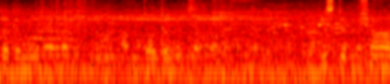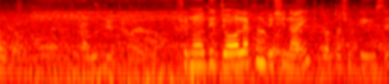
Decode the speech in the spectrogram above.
সূর্যটা কেমন? জল জল করছে। বিশাল। সুরমা নদীর জল এখন বেশি নাই, জলটা শুকিয়ে গেছে।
